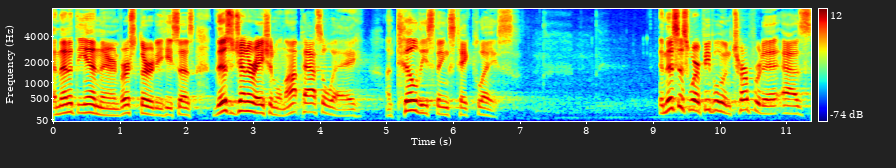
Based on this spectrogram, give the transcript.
And then at the end, there in verse 30, he says, This generation will not pass away until these things take place. And this is where people who interpret it as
